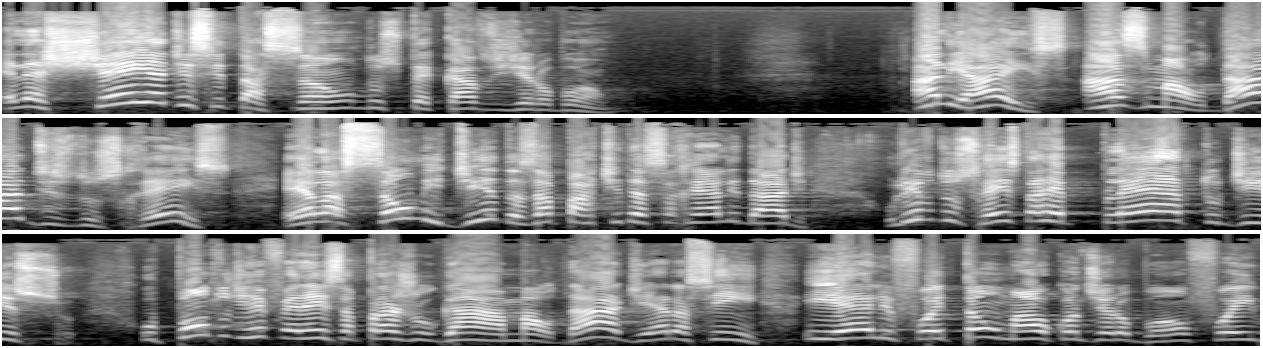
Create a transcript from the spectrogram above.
ela é cheia de citação dos pecados de Jeroboão. Aliás, as maldades dos reis, elas são medidas a partir dessa realidade. O livro dos reis está repleto disso. O ponto de referência para julgar a maldade era assim, e ele foi tão mal quanto Jeroboão, foi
